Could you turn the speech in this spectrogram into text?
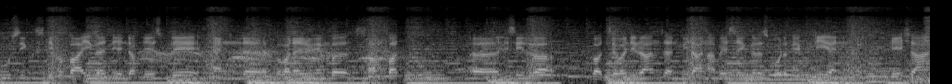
260 for 5 at the end of day's play, and uh, what I remember, Sampath uh, De Silva got 70 runs, and Milan Abesekar scored a 50, and Deshan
